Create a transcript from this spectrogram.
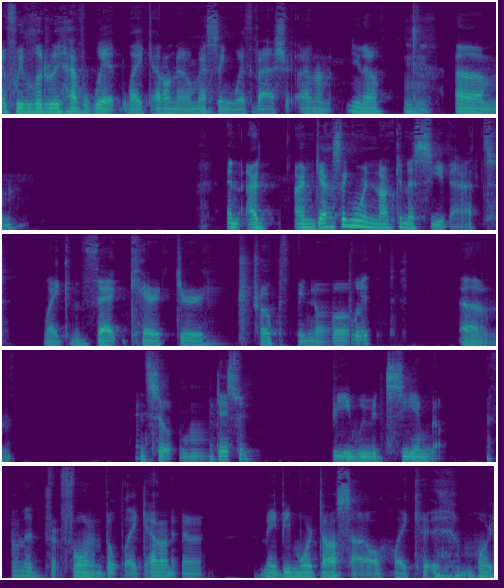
if we literally have wit, like I don't know, messing with Vasher, I don't, you know, Mhm. um, and I I'm guessing we're not to see that like that character trope that we know of wit, um, and so I guess would be we would see him in a different form, but like I don't know, maybe more docile, like more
